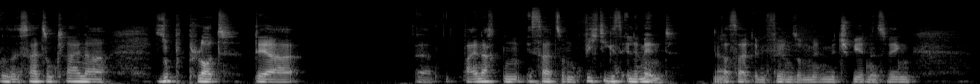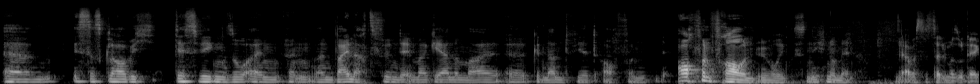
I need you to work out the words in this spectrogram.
also ist halt so ein kleiner Subplot, der äh, Weihnachten ist halt so ein wichtiges Element, Ja. das halt im Film so mit, mitspielt. Und deswegen ähm, ist das, glaube ich, deswegen so ein, ein, ein Weihnachtsfilm, der immer gerne mal äh, genannt wird, auch von, auch von Frauen übrigens, nicht nur Männer. Ja, aber es ist dann immer so der,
